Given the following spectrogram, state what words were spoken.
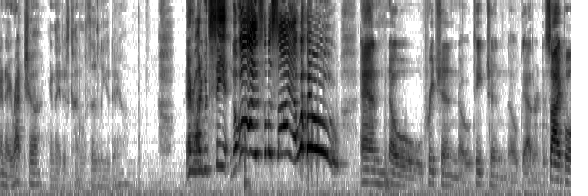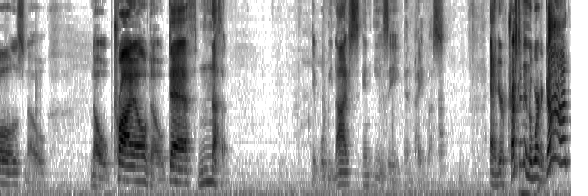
and they rat you, and they just kind of settle you down. Everybody would see it and go, "Oh, it's the Messiah! Woohoo!" And no preaching, no teaching, no gathering disciples, no no trial, no death, nothing. It will be nice and easy and painless. And you're trusting in the Word of God,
